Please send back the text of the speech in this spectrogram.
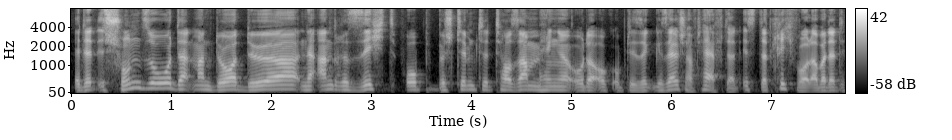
äh, das ist schon so, dass man dort dör eine andere Sicht ob bestimmte Zusammenhänge oder auch ob diese Gesellschaft heft. Das ist, das kriegt wohl, aber das,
